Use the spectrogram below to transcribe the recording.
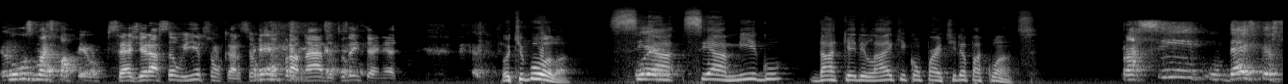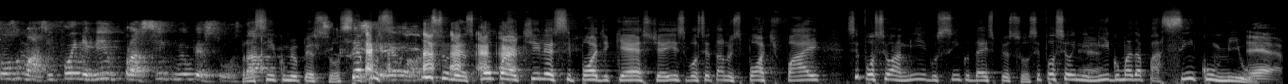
Eu não uso mais papel. Você é geração Y, cara. Você não compra nada, tudo é internet. Ô, Tibula, se é, se é amigo, dá aquele like e compartilha pra quantos? Para 5, 10 pessoas no máximo. E foi inimigo para 5 mil pessoas. Tá? 5 mil pessoas. Se é poss- Isso mesmo, compartilha esse podcast aí, se você tá no Spotify. Se for seu amigo, 5, 10 pessoas. Se for seu inimigo, manda pra 5 mil. É.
